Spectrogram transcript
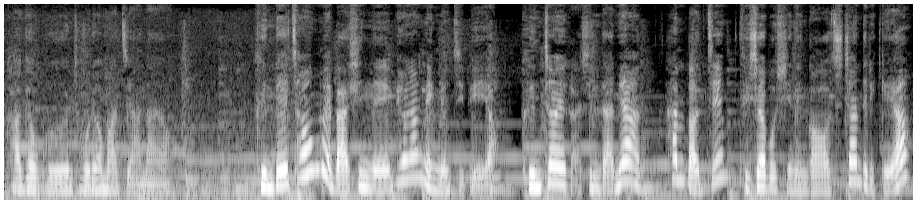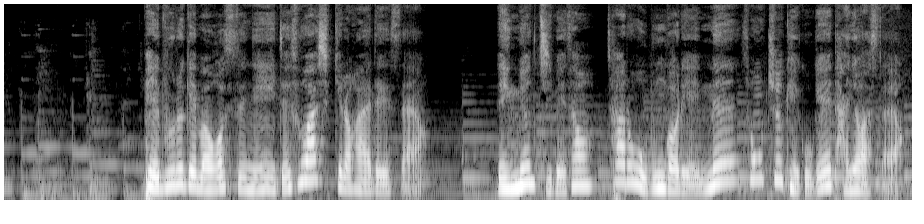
가격은 저렴하지 않아요. 근데 정말 맛있는 평양냉면집이에요. 근처에 가신다면 한 번쯤 드셔보시는 거 추천드릴게요. 배부르게 먹었으니 이제 소화시키러 가야 되겠어요. 냉면집에서 차로 5분 거리에 있는 송추 계곡에 다녀왔어요.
